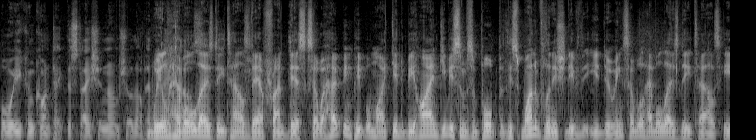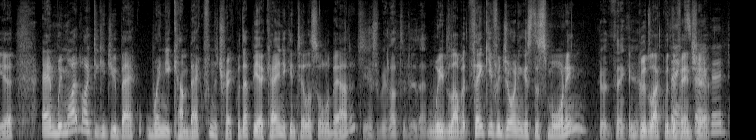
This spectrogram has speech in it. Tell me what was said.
or you can contact the station. And I'm sure they'll have. We'll have all those details at our front desk. So we're hoping people might get behind, give you some support for this wonderful initiative that you're doing. So we'll have all those details here. And we might like to get you back when you come back from the trek. Would that be okay? And you can tell us all about it? Yes, we'd love to do that. We'd love it. Thank you for joining us this morning. Good, thank you. And good luck with Thanks, the venture. David.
